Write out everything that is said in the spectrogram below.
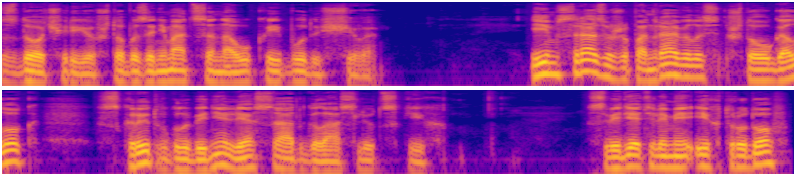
с дочерью, чтобы заниматься наукой будущего. Им сразу же понравилось, что уголок скрыт в глубине леса от глаз людских. Свидетелями их трудов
